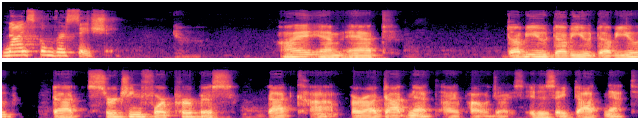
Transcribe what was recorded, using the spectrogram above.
nice conversation. I am at www.searchingforpurpose.com or uh, .net. I apologize. It is a dot .net.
